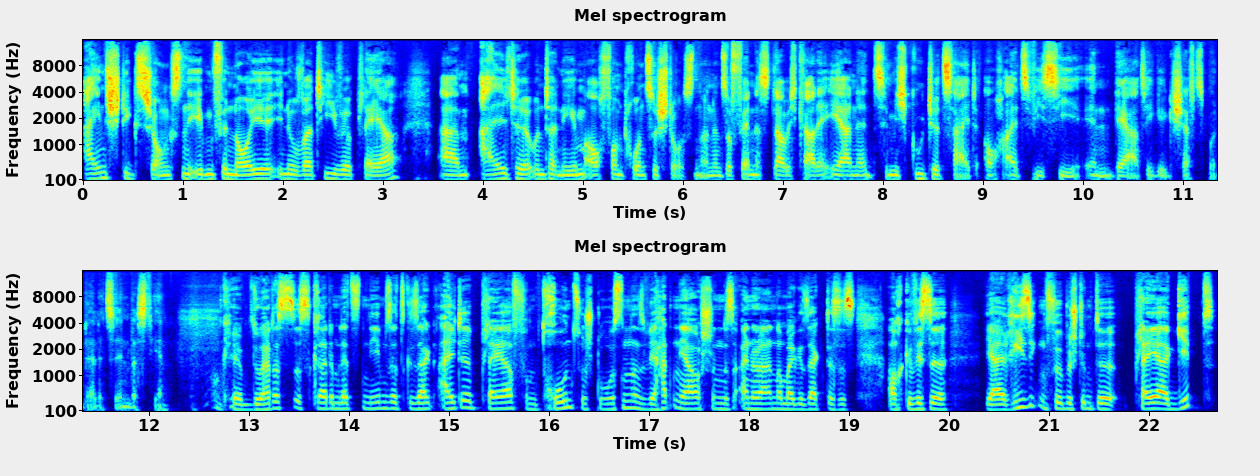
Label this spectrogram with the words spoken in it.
Einstiegschancen eben für neue, innovative Player, ähm, alte Unternehmen auch vom Thron zu stoßen. Und insofern ist, glaube ich, gerade eher eine ziemlich gute Zeit, auch als VC in derartige Geschäftsmodelle zu investieren. Okay, du hattest es gerade im letzten Nebensatz gesagt, alte Player vom Thron zu stoßen. Also wir hatten ja auch schon das ein oder andere Mal gesagt, dass es auch gewisse ja, Risiken für bestimmte Player gibt,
